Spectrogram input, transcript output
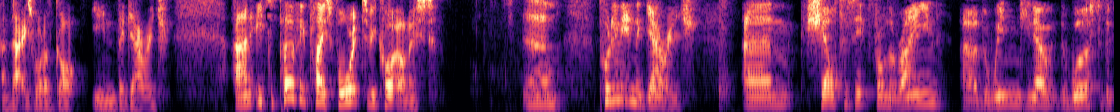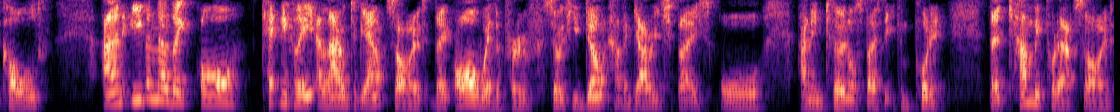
And that is what I've got in the garage and it's a perfect place for it to be quite honest. Um, putting it in the garage um, shelters it from the rain uh, the wind you know the worst of the cold. And even though they are technically allowed to be outside they are weatherproof. So if you don't have a garage space or an internal space that you can put it they can be put outside.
